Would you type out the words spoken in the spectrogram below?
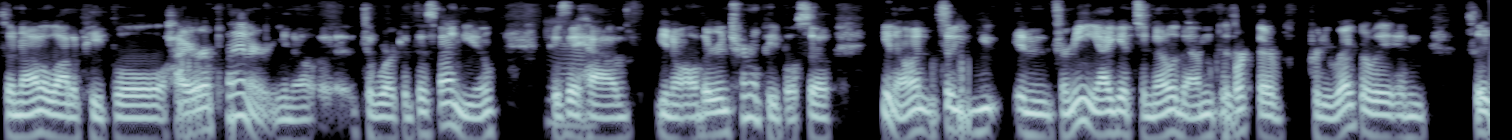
So not a lot of people hire a planner, you know, to work at this venue because yeah. they have you know all their internal people. So you know, and so you and for me, I get to know them because I work there pretty regularly. And so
